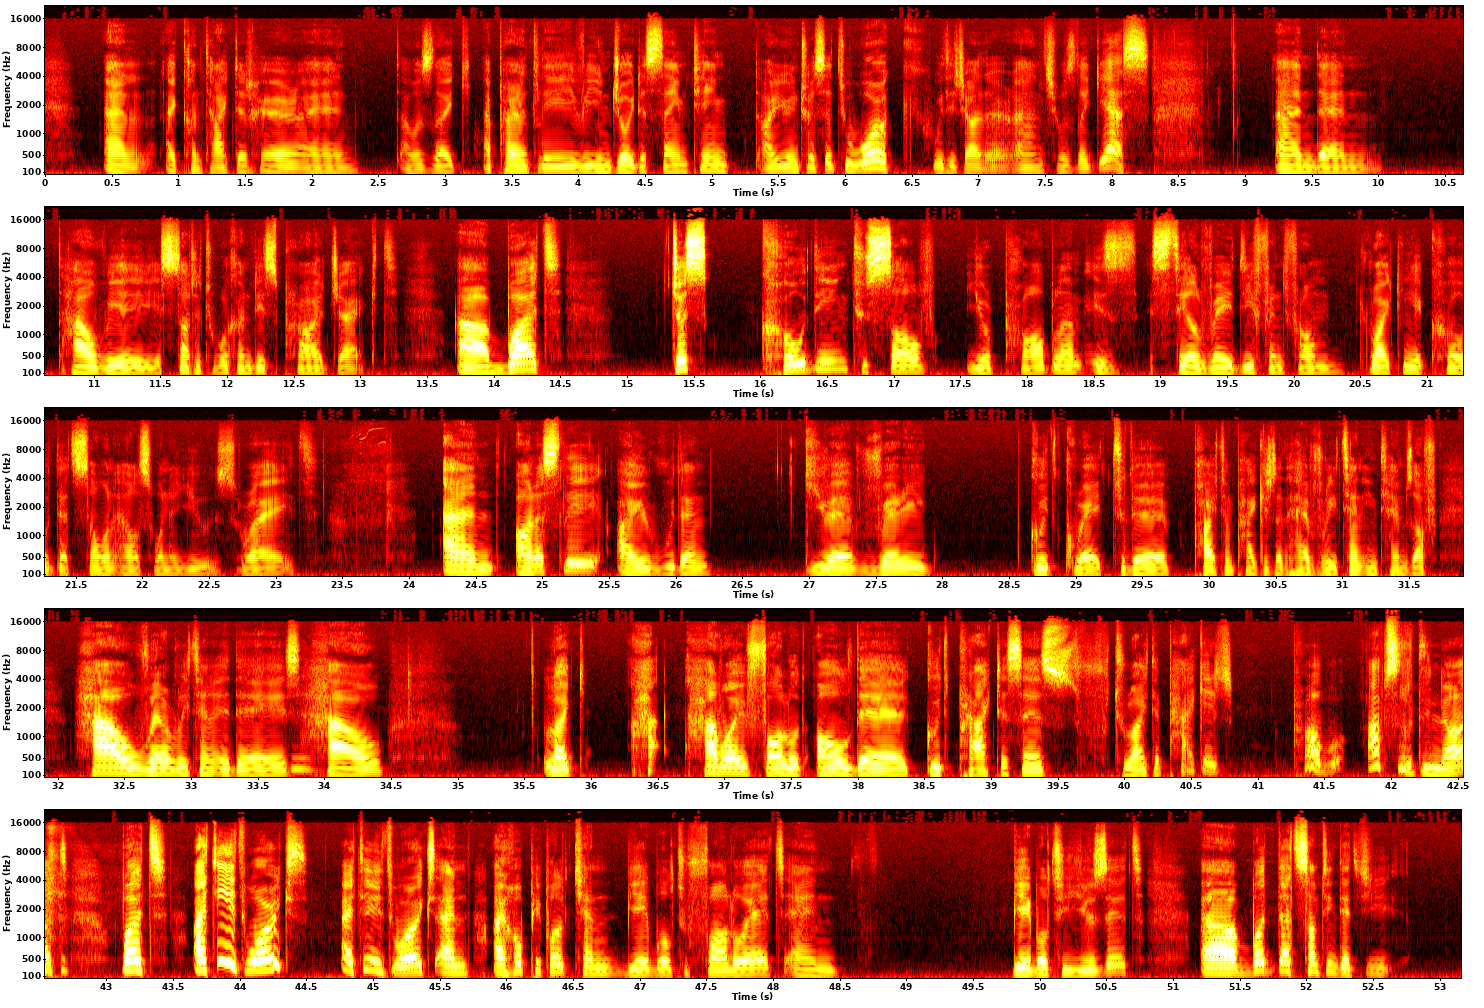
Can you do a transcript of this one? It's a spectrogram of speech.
and I contacted her and I was like, apparently we enjoy the same thing. Are you interested to work with each other? And she was like, yes and then how we started to work on this project. Uh, but just coding to solve your problem is still very different from writing a code that someone else want to use, right? And honestly, I wouldn't give a very good grade to the Python package that I have written in terms of how well written it is, Mm. how like ha- have I followed all the good practices to write a package? Probably, absolutely not. but I think it works. I think it works, and I hope people can be able to follow it and be able to use it. Uh, but that's something that you,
